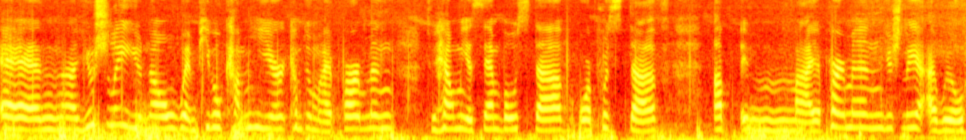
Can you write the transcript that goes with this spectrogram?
And uh, usually, you know, when people come here, come to my apartment to help me assemble stuff or put stuff up in my apartment, usually I will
